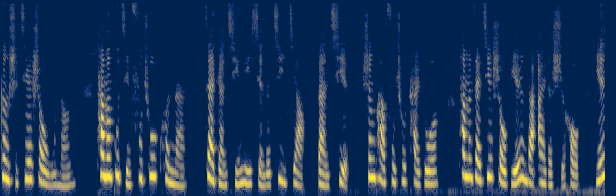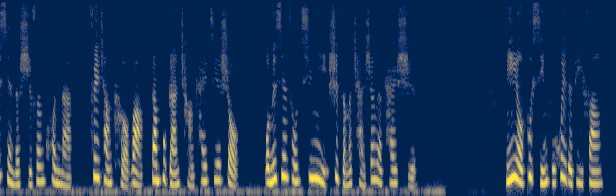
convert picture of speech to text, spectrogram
更是接受无能。他们不仅付出困难，在感情里显得计较、胆怯，生怕付出太多。他们在接受别人的爱的时候，也显得十分困难，非常渴望，但不敢敞开接受。我们先从亲密是怎么产生的开始。你有不行不会的地方，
